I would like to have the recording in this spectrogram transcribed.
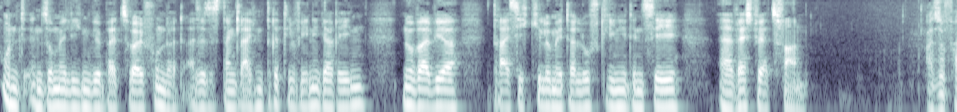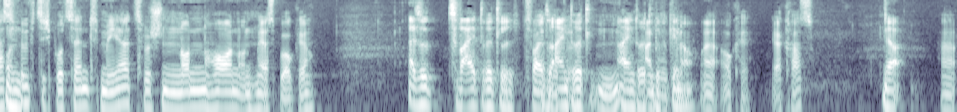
Und in Summe liegen wir bei 1200. Also das ist dann gleich ein Drittel weniger Regen, nur weil wir 30 Kilometer Luftlinie den See äh, westwärts fahren. Also fast und 50 Prozent mehr zwischen Nonnenhorn und Meersburg, ja? Also zwei Drittel. Zwei also ein Drittel. Mhm. Ein, Drittel ein Drittel, genau. Ja, okay. Ja, krass. Ja. ja.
